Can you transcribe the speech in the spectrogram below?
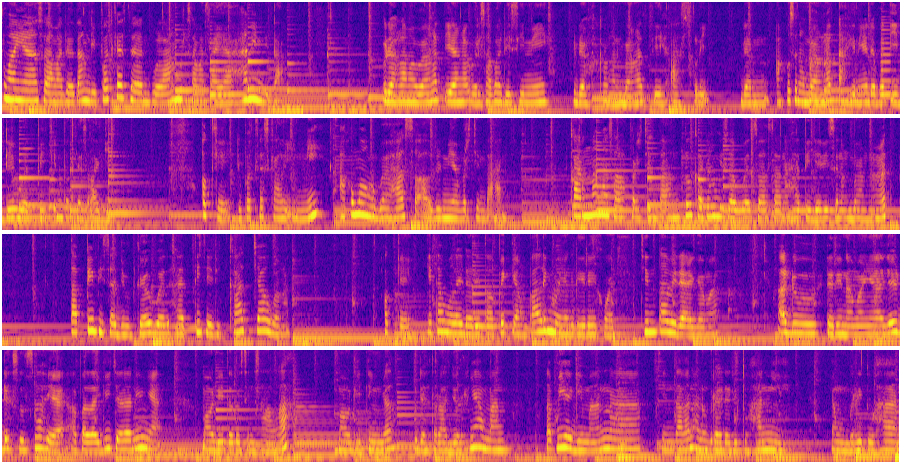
semuanya, selamat datang di podcast Jalan Pulang bersama saya Hanin Dita. Udah lama banget ya nggak bersama di sini, udah kangen banget sih asli. Dan aku seneng banget akhirnya dapat ide buat bikin podcast lagi. Oke, di podcast kali ini aku mau ngebahas soal dunia percintaan. Karena masalah percintaan tuh kadang bisa buat suasana hati jadi seneng banget, tapi bisa juga buat hati jadi kacau banget. Oke, kita mulai dari topik yang paling banyak di request, cinta beda agama. Aduh, dari namanya aja udah susah ya, apalagi jalaninnya. Mau diterusin salah, mau ditinggal, udah terlanjur nyaman. Tapi ya gimana, cinta kan anugerah dari Tuhan nih, yang memberi Tuhan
